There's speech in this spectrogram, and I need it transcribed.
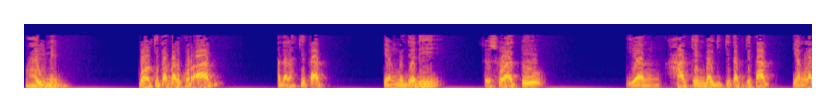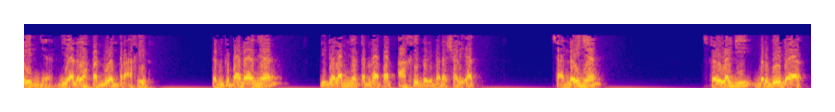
muhaimin. Bahwa kitab Al-Qur'an adalah kitab yang menjadi sesuatu yang hakim bagi kitab-kitab yang lainnya. Dia adalah panduan terakhir. Dan kepadanya, di dalamnya terdapat akhir daripada syariat. Seandainya, sekali lagi, berbeda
